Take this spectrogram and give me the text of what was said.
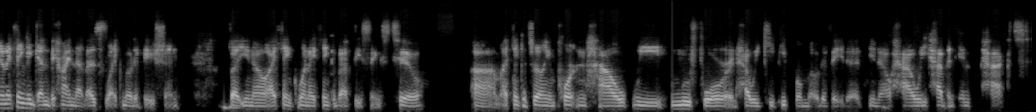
and i think again behind that is like motivation. But you know i think when i think about these things too um, i think it's really important how we move forward how we keep people motivated you know how we have an impact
